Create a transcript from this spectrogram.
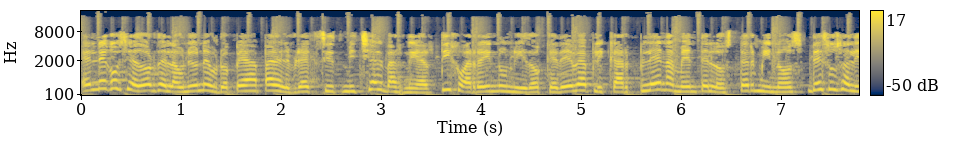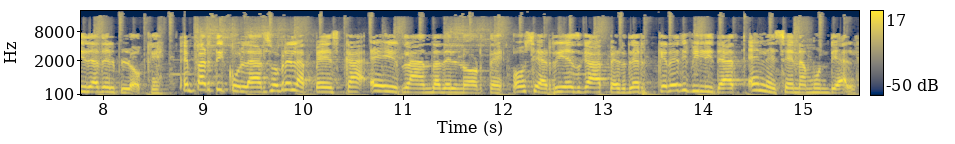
El negociador de la Unión Europea para el Brexit, Michel Barnier, dijo a Reino Unido que debe aplicar plenamente los términos de su salida del bloque, en particular sobre la pesca e Irlanda del Norte, o se arriesga a perder credibilidad en la escena mundial.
